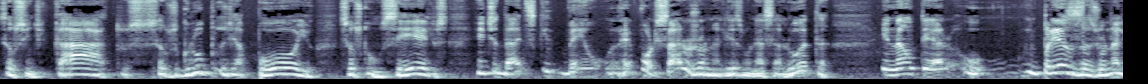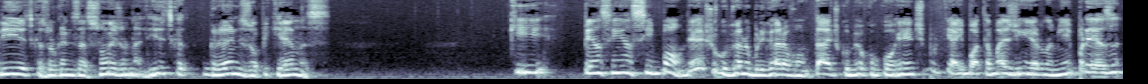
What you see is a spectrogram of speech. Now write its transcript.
seus sindicatos, seus grupos de apoio, seus conselhos, entidades que venham reforçar o jornalismo nessa luta e não ter o, empresas jornalísticas, organizações jornalísticas, grandes ou pequenas, que pensem assim: bom, deixa o governo brigar à vontade com o meu concorrente, porque aí bota mais dinheiro na minha empresa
